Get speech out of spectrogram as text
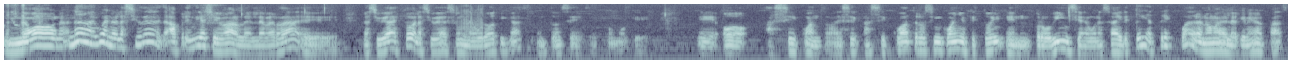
No, no, no, bueno, la ciudad aprendí a llevarla, la verdad. Eh, las ciudades, todas las ciudades son neuróticas, entonces es como que eh, o hace cuánto, hace, hace cuatro o cinco años que estoy en provincia de Buenos Aires, estoy a tres cuadras nomás de la General Paz,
